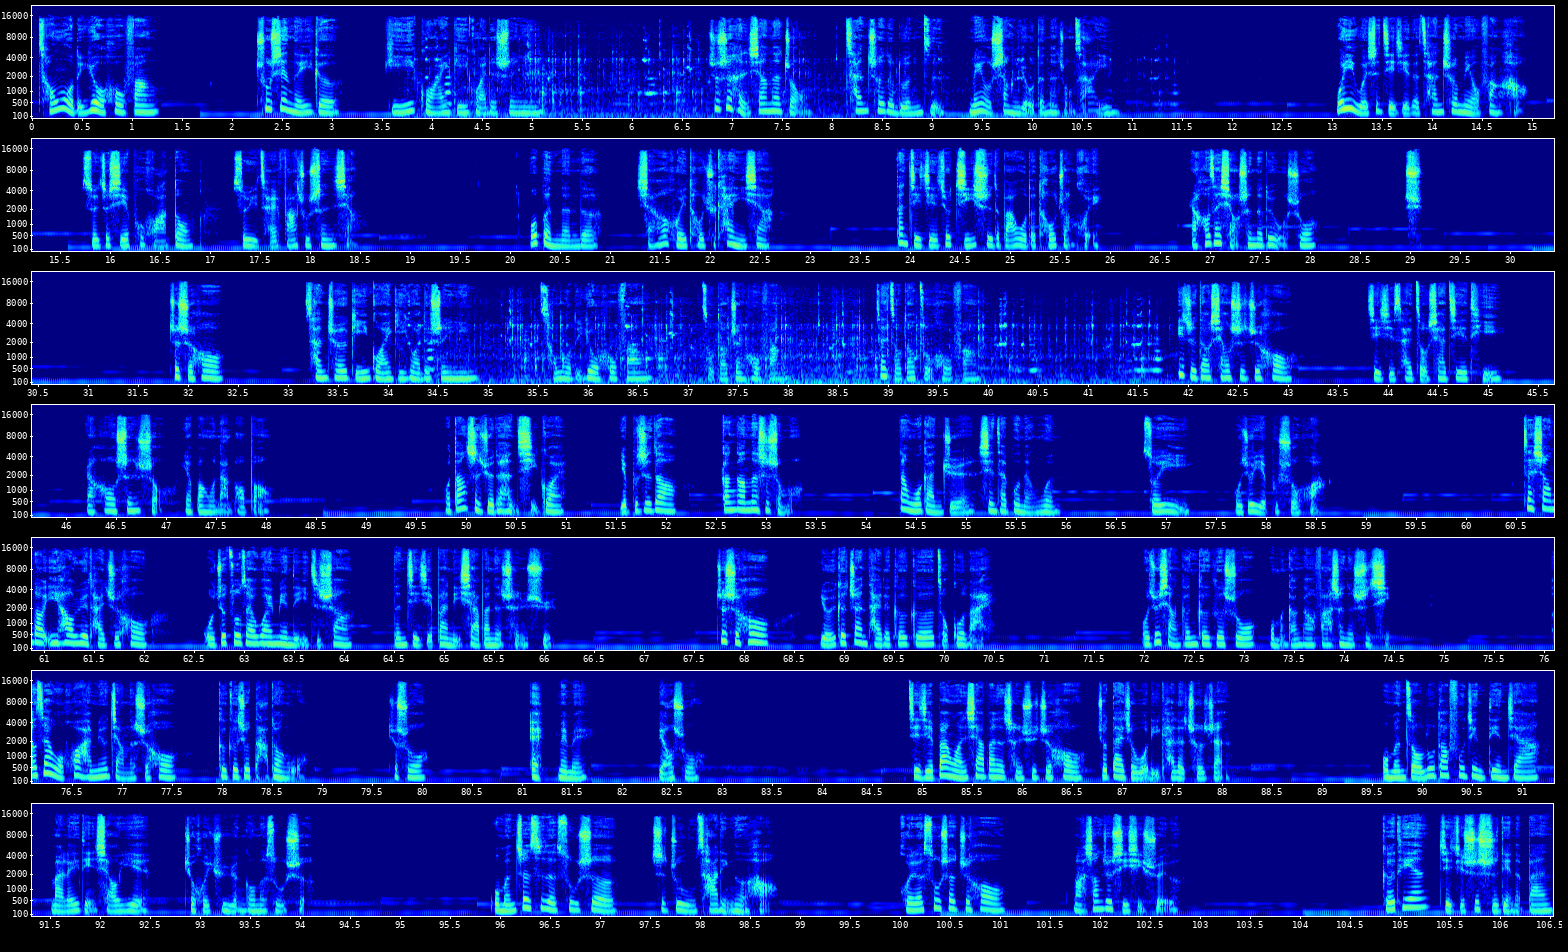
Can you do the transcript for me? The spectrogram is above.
从我的右后方出现了一个“叽拐叽拐”的声音，就是很像那种餐车的轮子。没有上油的那种杂音，我以为是姐姐的餐车没有放好，随着斜坡滑动，所以才发出声响。我本能的想要回头去看一下，但姐姐就及时的把我的头转回，然后再小声的对我说：“嘘。”这时候，餐车叽拐叽拐的声音从我的右后方走到正后方，再走到左后方，一直到消失之后，姐姐才走下阶梯，然后伸手要帮我拿包包。我当时觉得很奇怪，也不知道刚刚那是什么，但我感觉现在不能问，所以我就也不说话。在上到一号月台之后，我就坐在外面的椅子上等姐姐办理下班的程序。这时候有一个站台的哥哥走过来，我就想跟哥哥说我们刚刚发生的事情，而在我话还没有讲的时候，哥哥就打断我。就说：“哎、妹妹，不要说。”姐姐办完下班的程序之后，就带着我离开了车站。我们走路到附近的店家，买了一点宵夜，就回去员工的宿舍。我们这次的宿舍是住叉零二号。回了宿舍之后，马上就洗洗睡了。隔天，姐姐是十点的班。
